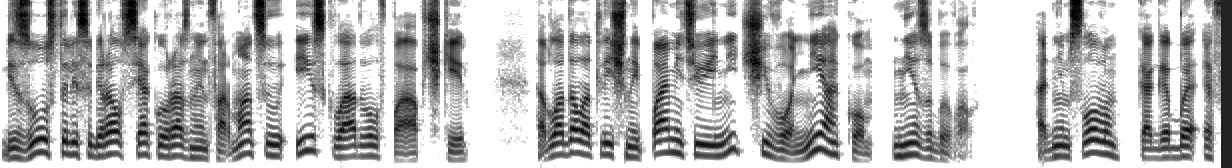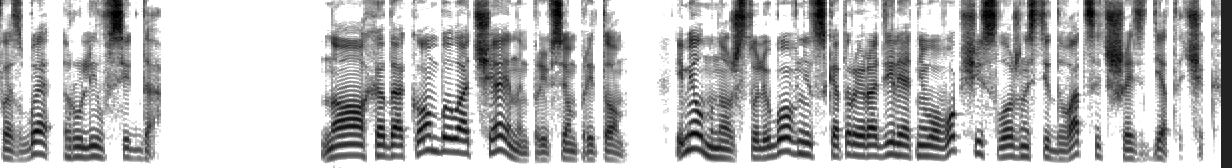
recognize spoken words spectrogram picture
без устали собирал всякую разную информацию и складывал в папочки. Обладал отличной памятью и ничего ни о ком не забывал. Одним словом, КГБ ФСБ рулил всегда. Но ходаком был отчаянным при всем при том. Имел множество любовниц, которые родили от него в общей сложности 26 деточек.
